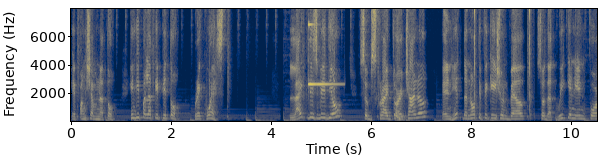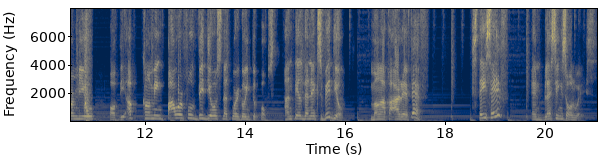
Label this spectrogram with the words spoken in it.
E pang siyam na to. Hindi pala tip ito, request. Like this video, subscribe to our channel, and hit the notification bell so that we can inform you of the upcoming powerful videos that we're going to post. Until the next video, mga ka-RFF, stay safe and blessings always.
